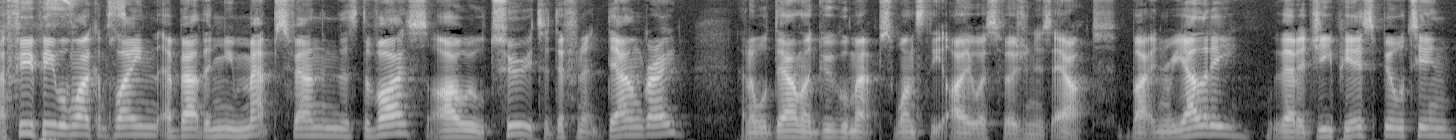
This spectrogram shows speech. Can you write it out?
A few people might complain about the new maps found in this device. I will too. It's a definite downgrade and I will download Google Maps once the iOS version is out. But in reality, without a GPS built in,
